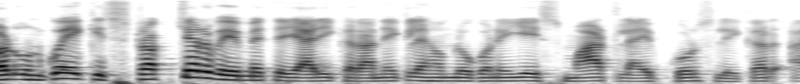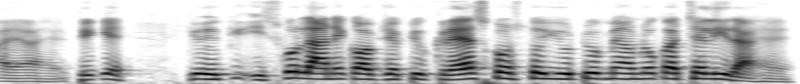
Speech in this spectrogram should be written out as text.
बट उनको एक स्ट्रक्चर वे में तैयारी कराने के लिए हम लोगों ने ये स्मार्ट लाइव कोर्स लेकर आया है, ठीक है? क्योंकि इसको लाने का ऑब्जेक्टिव क्रैश कोर्स तो यूट्यूब में हम लोग का चल ही रहा है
